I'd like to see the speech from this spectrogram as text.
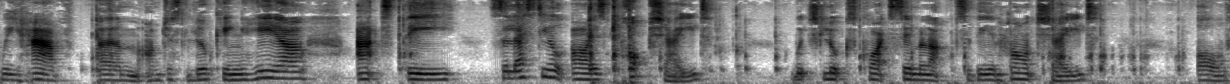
we have um, I'm just looking here at the Celestial Eyes Pop Shade, which looks quite similar to the enhanced shade of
